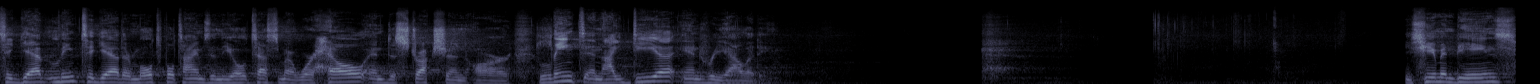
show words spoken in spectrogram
to get, linked together multiple times in the Old Testament, where hell and destruction are linked in idea and reality. These human beings,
